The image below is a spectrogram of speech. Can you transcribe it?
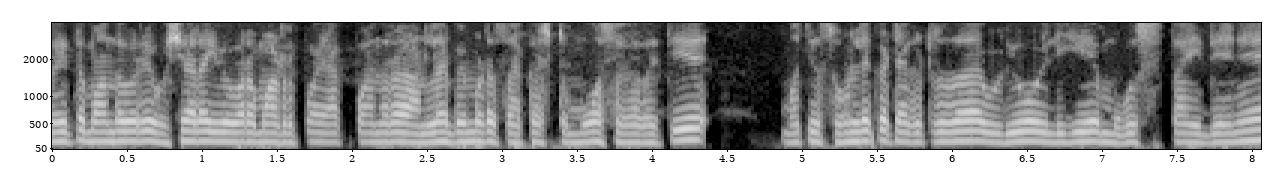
ರೈತ ಬಾಂಧವರೇ, ಹುಷಾರಾಗಿ ವ್ಯವಹಾರ ಮಾಡ್ರಪ್ಪ. ಯಾಕಪ್ಪ ಅಂದ್ರೆ ಆನ್ಲೈನ್ ಪೇಮೆಂಟ್ ಸಾಕಷ್ಟು ಮೋಸ ಆಗತೈತಿ ಮತ್ತು ಸೋನ್ಲೇಕ ಟ್ಯಾಕ್ಟ್ರದ ವಿಡಿಯೋ ಇಲ್ಲಿಗೆ ಮುಗಿಸ್ತಾ ಇದ್ದೇನೆ.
